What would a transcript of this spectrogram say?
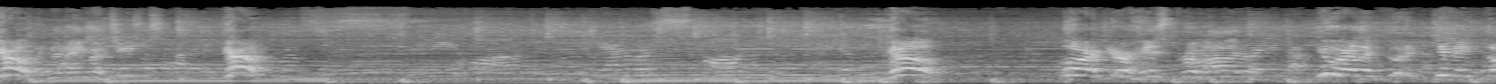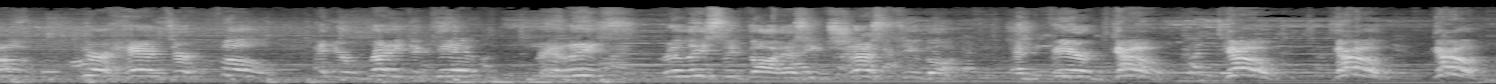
Go in the name of Jesus. Go, We are generous heart to give. go. Lord, you're his provider. You are the good giving God. Your hands are full and you're ready to give. Release, release it, God, as he trusts you, God. And fear, go, go, go, go.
